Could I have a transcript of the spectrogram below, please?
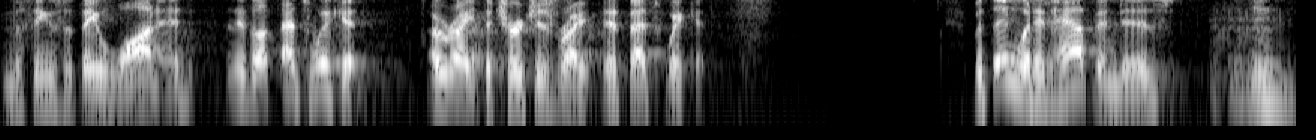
and the things that they wanted. And they thought, that's wicked. Oh, right, the church is right. That's wicked. But then what had happened is,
